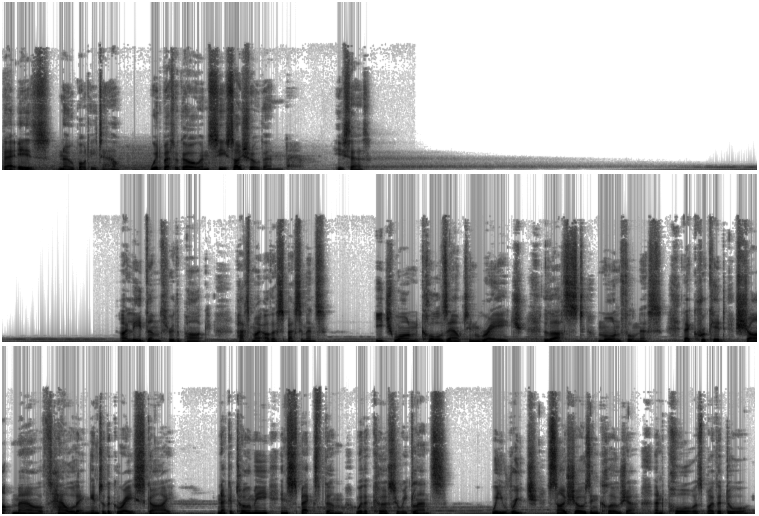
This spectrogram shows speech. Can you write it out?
There is nobody to help. We'd better go and see Saisho then, he says. I lead them through the park, past my other specimens. Each one calls out in rage, lust, mournfulness, their crooked, sharp mouths howling into the grey sky. Nakatomi inspects them with a cursory glance. We reach Saisho's enclosure and pause by the door.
